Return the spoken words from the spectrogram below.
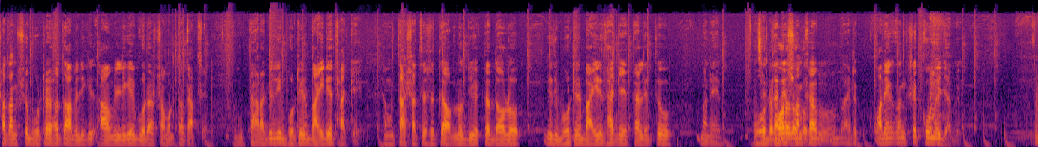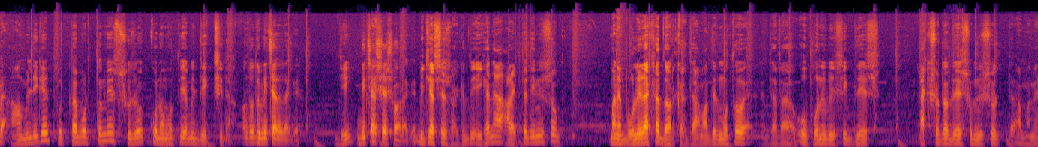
শতাংশ ভোটার হয়তো আওয়ামী লীগের আওয়ামী লীগের গোড়ার সমর্থক আছে। তারা যদি ভোটের বাইরে থাকে এবং তার সাথে সাথে অন্য দুই একটা দলও যদি ভোটের বাইরে থাকে তাহলে তো মানে ভোটদানের সংখ্যা অনেকাংশে কমে যাবে। তবে আওয়ামী লীগের প্রত্যাবর্তনের সুযোগ কোনো মতেই আমি দেখছি না। অন্তত বিচারের আগে। জি। বিচার শেষ হওয়ার আগে। বিচার শেষ হয় কিন্তু এখানে আরেকটা জিনিসও মানে বলে রাখা দরকার যে আমাদের মতো যারা ঔপনিবেশিক দেশ একশোটা দেশ উনিশশো মানে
